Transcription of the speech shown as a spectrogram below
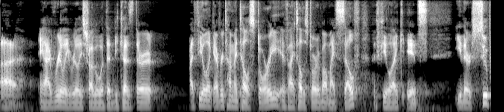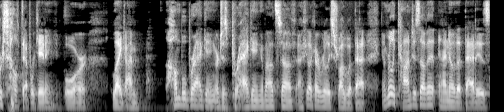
uh, and I really, really struggle with it because there, I feel like every time I tell a story, if I tell the story about myself, I feel like it's either super self deprecating or like I'm humble bragging or just bragging about stuff. I feel like I really struggle with that. I'm really conscious of it. And I know that that is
